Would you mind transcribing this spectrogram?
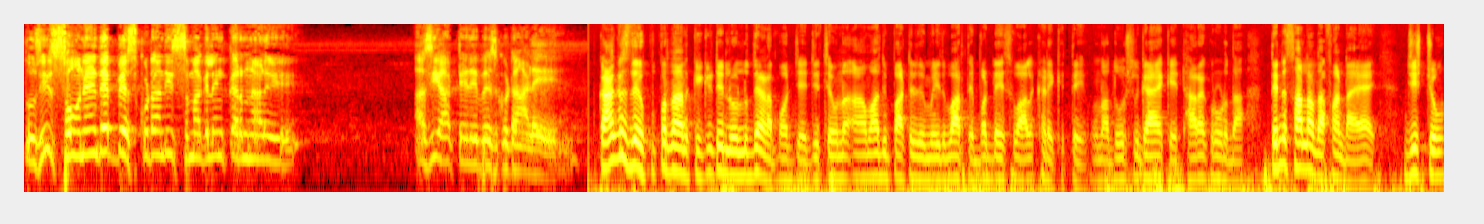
ਤੁਸੀਂ ਸੋਨੇ ਦੇ ਬਿਸਕੁਟਾਂ ਦੀ ਸਮਗਲਿੰਗ ਕਰਨ ਵਾਲੇ। ਅਸੀਂ ਆਟੇ ਦੇ ਬਿਸਕੁਟਾਂ ਵਾਲੇ। ਕਾਂਗਰਸ ਦੇ ਉਪ ਪ੍ਰਧਾਨ ਕਿਕੀ ਢਿੱਲੋਂ ਲੁਧਿਆਣਾ ਪਹੁੰਚੇ ਜਿੱਥੇ ਉਹਨਾਂ ਆਮ ਆਦਮੀ ਪਾਰਟੀ ਦੇ ਉਮੀਦਵਾਰ ਤੇ ਵੱਡੇ ਸਵਾਲ ਖੜੇ ਕੀਤੇ। ਉਹਨਾਂ ਦੋਸ਼ ਲਗਾਇਆ ਕਿ 18 ਕਰੋੜ ਦਾ 3 ਸਾਲਾਂ ਦਾ ਫੰਡ ਆਇਆ ਹੈ ਜਿਸ ਚੋਂ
